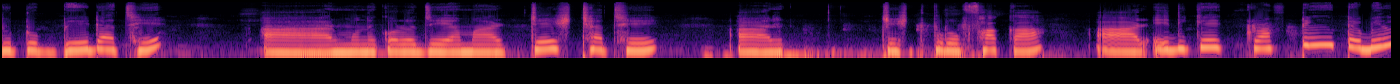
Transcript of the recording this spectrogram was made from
দুটো বেড আছে, আর মনে করো যে আমার চেস্ট আছে, আর চেস্ট পুরো ফাঁকা। আর এদিকে ক্রাফটিং টেবিল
